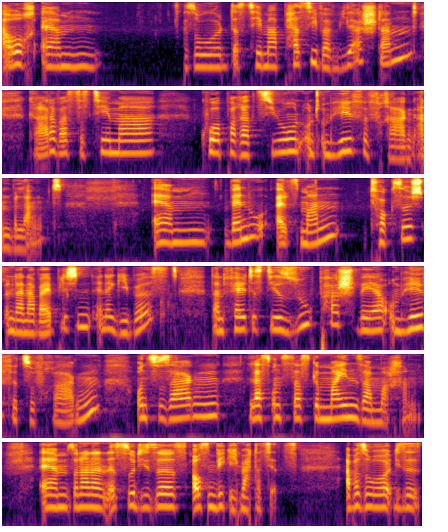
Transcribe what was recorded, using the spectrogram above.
Auch ähm, so das Thema passiver Widerstand, gerade was das Thema Kooperation und um Hilfefragen anbelangt. Ähm, wenn du als Mann toxisch in deiner weiblichen Energie bist, dann fällt es dir super schwer, um Hilfe zu fragen und zu sagen, lass uns das gemeinsam machen. Ähm, sondern dann ist so dieses aus dem Weg, ich mach das jetzt. Aber so dieses,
